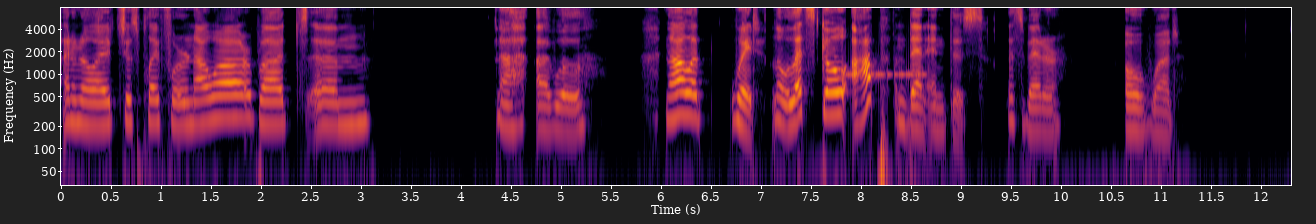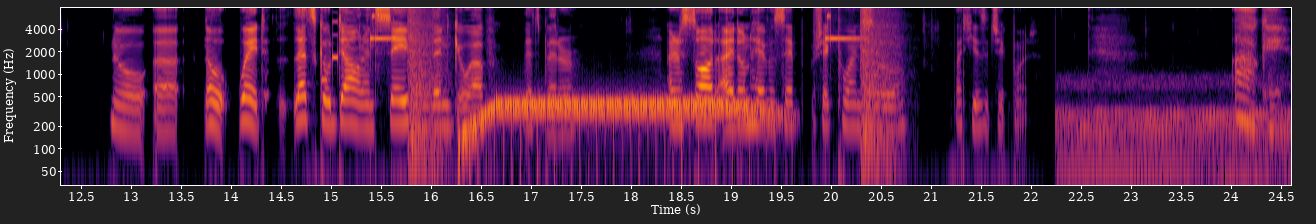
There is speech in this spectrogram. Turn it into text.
I don't know, I just played for an hour, but um Ah, I will. Now let wait. No, let's go up and then end this. That's better. Oh, what? No, uh, no, wait. Let's go down and save and then go up. That's better. I just thought I don't have a checkpoint, so... But here's a checkpoint. Ah, okay.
